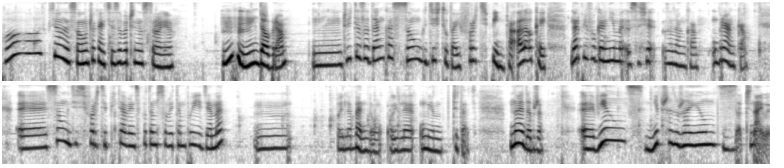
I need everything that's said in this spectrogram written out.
What? Gdzie one są? Czekajcie, zobaczę na stronie. Mhm, dobra. Mm, czyli te zadanka są gdzieś tutaj, w Pinta, ale okej. Najpierw ogarniemy, w sensie zadanka, ubranka. E, są gdzieś w Forcie Pinta, więc potem sobie tam pojedziemy. Mm, o ile będą, o ile umiem czytać. No i dobrze. E, więc nie przedłużając, zaczynajmy.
